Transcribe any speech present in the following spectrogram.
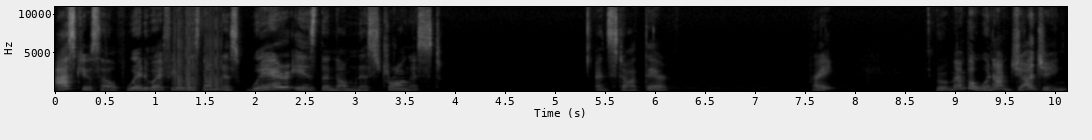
ask yourself, where do I feel this numbness? Where is the numbness strongest? And start there. Right? Remember, we're not judging.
